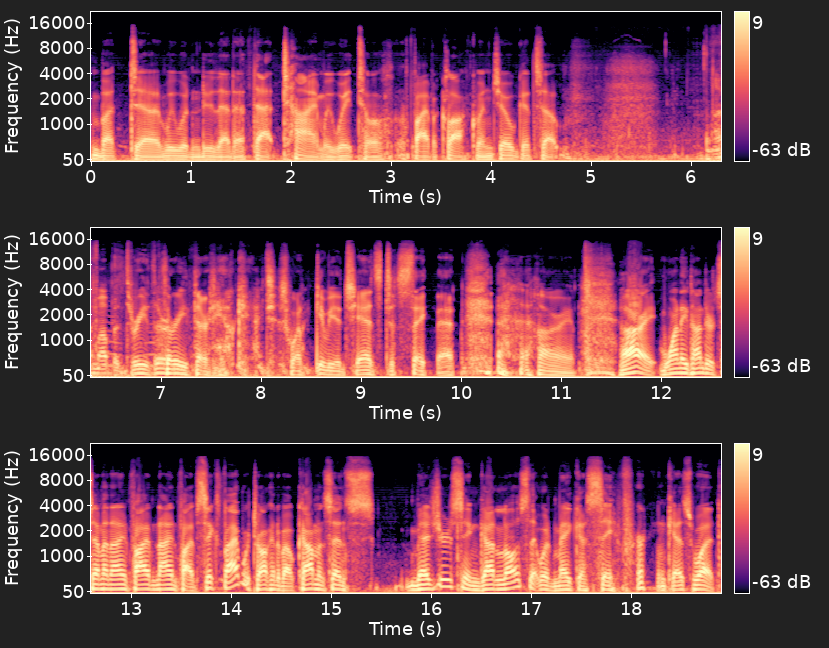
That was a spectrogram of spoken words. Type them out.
but uh, we wouldn't do that at that time. We wait till 5 o'clock when Joe gets up. I'm up at 3:30. 3.30. Okay, I just want to give you a chance to say that. All right. All right. 1-800-795-9565. We're talking about common sense measures in gun laws that would make us safer. And guess what?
